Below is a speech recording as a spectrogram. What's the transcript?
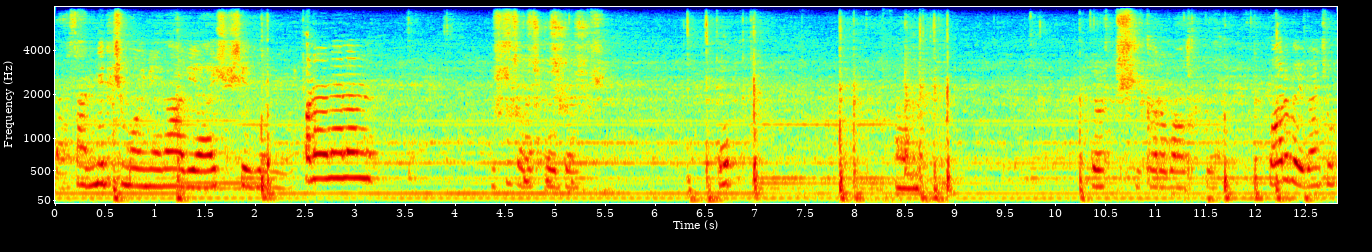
Ya sen ne biçim oynuyorsun abi ya hiçbir şey görmüyorum. Ana ana ana. Şu tarafta oradan. Hop. Aldım. 4 kişilik araba aldık bu. Bu arabayı ben çok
